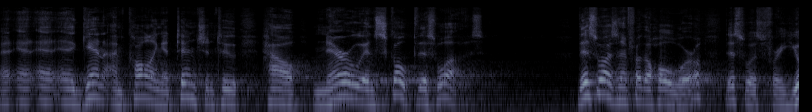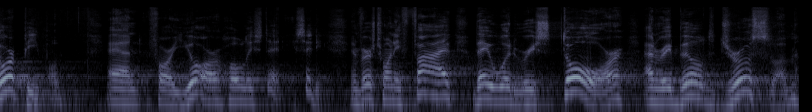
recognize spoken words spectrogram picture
And, and, and again, I'm calling attention to how narrow in scope this was. This wasn't for the whole world, this was for your people. and for your holy city. In verse 25, they would restore and rebuild Jerusalem.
